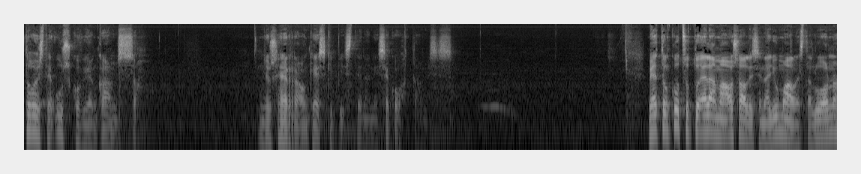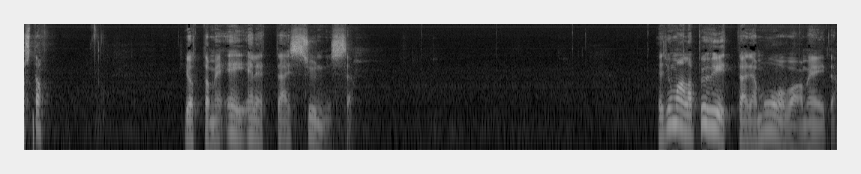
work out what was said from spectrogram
toisten uskovien kanssa, jos Herra on keskipisteenä niissä kohtaamisissa. Meidät on kutsuttu elämään osallisena Jumalasta luonnosta, jotta me ei elettäisi synnissä. Ja Jumala pyhittää ja muovaa meitä,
